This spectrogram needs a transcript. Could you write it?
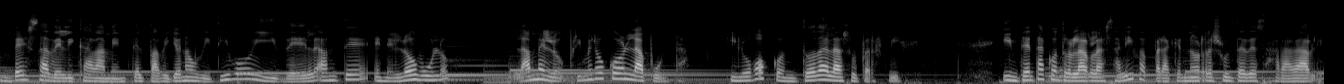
besa delicadamente el pabellón auditivo y delante en el lóbulo, lámelo primero con la punta y luego con toda la superficie. Intenta controlar la saliva para que no resulte desagradable.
